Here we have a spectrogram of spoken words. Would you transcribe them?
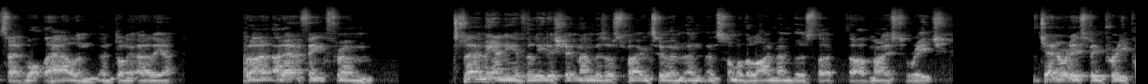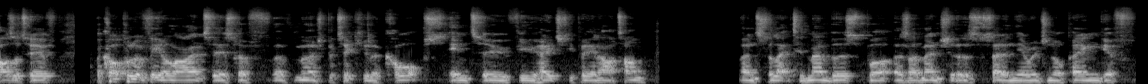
said what the hell and, and done it earlier. But I, I, don't think from certainly any of the leadership members I've spoken to and, and, and some of the line members that, that I've managed to reach, generally it's been pretty positive a couple of the alliances have, have merged particular corps into few HTP and Arton and selected members. But as I mentioned, as I said in the original ping, if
